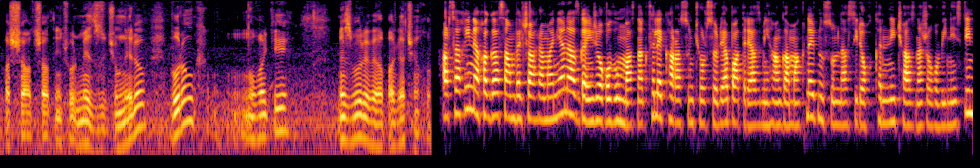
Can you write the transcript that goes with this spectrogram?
ապա շատ-շատ ինչ որ մեծ զուջումներով, որոնք ուղղակի մեզ որևէ ապագա չեն խոհ Արցախի նախագահ Սամվել Շահրամանյանը ազգային ժողովում մասնակցել է 44-օրյա պատերազմի հանգամանքներն ուսումնասիրող քննիչ հանձնաժողովի նիստին։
